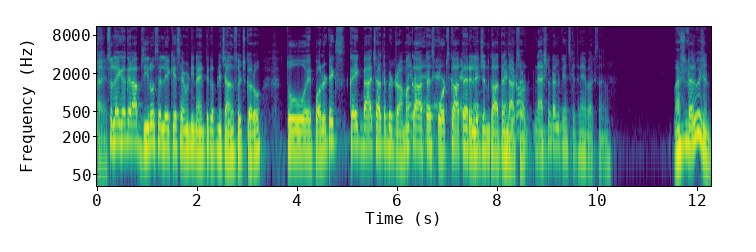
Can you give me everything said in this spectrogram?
Right. सो लाइक अगर आप ज़ीरो से लेके सेवेंटी नाइन तक अपने चैनल स्विच करो तो पॉलिटिक्स का एक बैच आता है फिर ड्रामा का आता है स्पोर्ट्स का आता है रिलीजन का आता है national televisions कितने हैं पाकिस्तान में? नेशनल टेलीविज़न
